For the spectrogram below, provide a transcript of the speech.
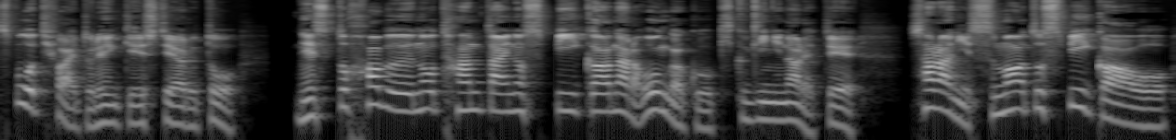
Spotify と連携してやると、ネストハブの単体のスピーカーなら音楽を聴く気になれて、さらにスマートスピーカーを、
